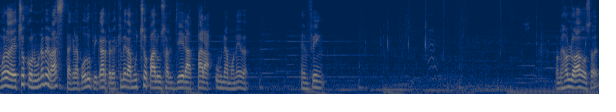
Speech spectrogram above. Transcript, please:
Bueno, de hecho, con una me basta, que la puedo duplicar, pero es que me da mucho palo usar Yera para una moneda. En fin. A lo mejor lo hago, ¿sabes?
